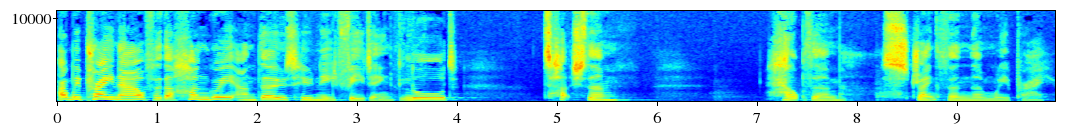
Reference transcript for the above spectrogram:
And we pray now for the hungry and those who need feeding. Lord, touch them Help them, strengthen them, we pray.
